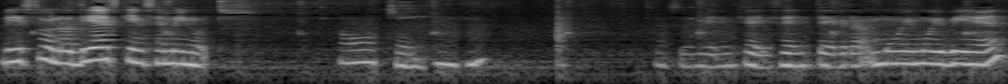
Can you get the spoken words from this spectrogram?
Listo, unos 10, 15 minutos. Ok. Entonces miren que ahí se integra muy muy bien.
